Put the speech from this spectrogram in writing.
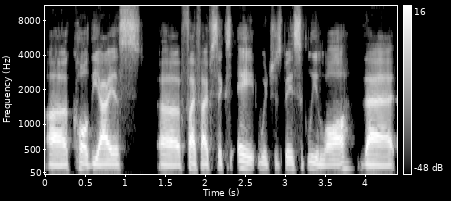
uh, called the IS uh, 5568, which is basically a law that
